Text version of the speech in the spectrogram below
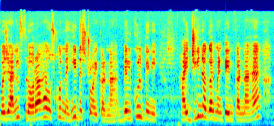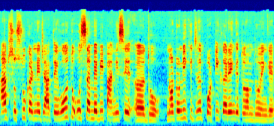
वजैनल फ्लोरा है, उसको नहीं डिस्ट्रॉय करना है। बिल्कुल भी नहीं। हाइजीन अगर मेंटेन करना है, आप सुसु करने जाते हो तो उस समय भी पानी से धो। नॉट ओनली कि जैसे पोटी करेंगे तो हम धोएँगे।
